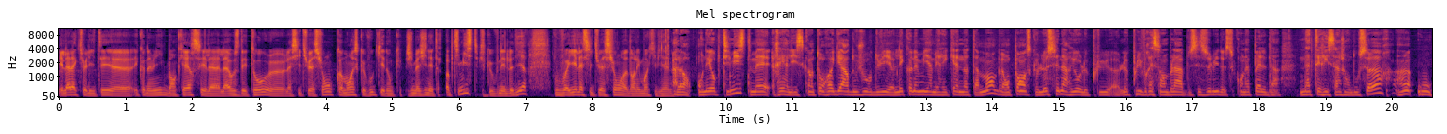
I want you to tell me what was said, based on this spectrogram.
Et là, l'actualité euh, économique, bancaire, c'est la, la, hausse des taux, euh, la situation. Comment est-ce que vous, qui est donc, j'imagine, être optimiste, puisque vous venez de le dire, vous voyez la situation euh, dans les mois qui viennent? Alors, on est optimiste, mais réaliste. Quand on regarde aujourd'hui l'économie américaine notamment, ben, on pense que le scénario le plus le plus vraisemblable, c'est celui de ce qu'on appelle d'un atterrissage en douceur, hein, où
